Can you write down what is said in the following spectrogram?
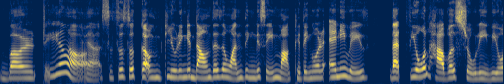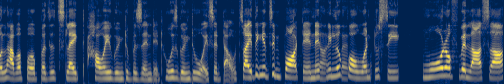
But yeah, Yeah. So, so, so concluding it down, there's a one thing we say in marketing or anyways, that we all have a story, we all have a purpose. It's like, how are you going to present it? Who is going to voice it out? So I think it's important, and Yeah, we look forward to see more of Vilasa,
